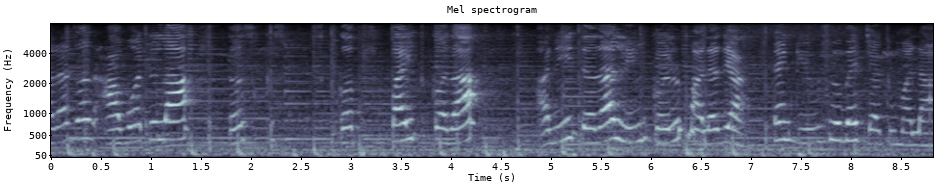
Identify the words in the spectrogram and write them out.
तुम्हाला जर आवडला तर सबस्क्राईब करा आणि त्याला लिंक करून मला द्या. थँक्यू शुभेच्छा तुम्हाला.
